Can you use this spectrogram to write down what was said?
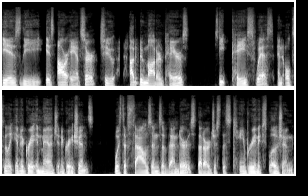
is the is our answer to how do modern payers keep pace with and ultimately integrate and manage integrations with the thousands of vendors that are just this Cambrian explosion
